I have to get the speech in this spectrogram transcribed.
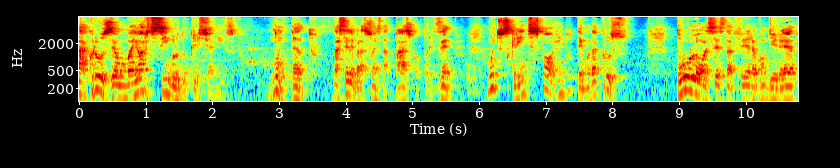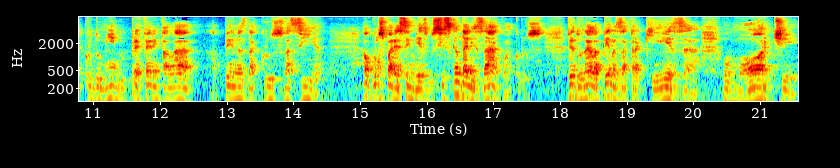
A cruz é o maior símbolo do cristianismo. No entanto, nas celebrações da Páscoa, por exemplo, muitos crentes fogem do tema da cruz. Pulam a sexta-feira, vão direto para o domingo, preferem falar apenas da cruz vazia. Alguns parecem mesmo se escandalizar com a cruz, vendo nela apenas a fraqueza ou morte,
